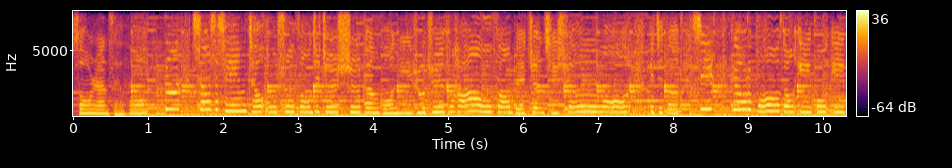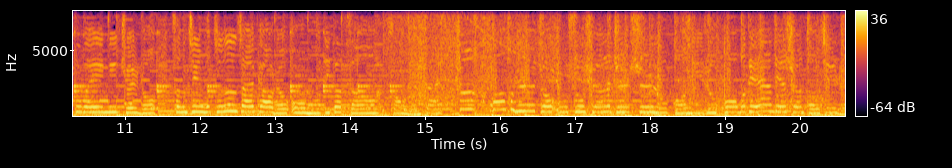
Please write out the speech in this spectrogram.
纵然在我的如风景，只是看过你如飓风，毫无防备卷起漩涡。别记得心有了波动，一步一步为你坠落。曾经我自在漂流，无目的地走。纵然在这广阔宇宙无数绚烂只是路过，你如泼墨点点渗透进人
